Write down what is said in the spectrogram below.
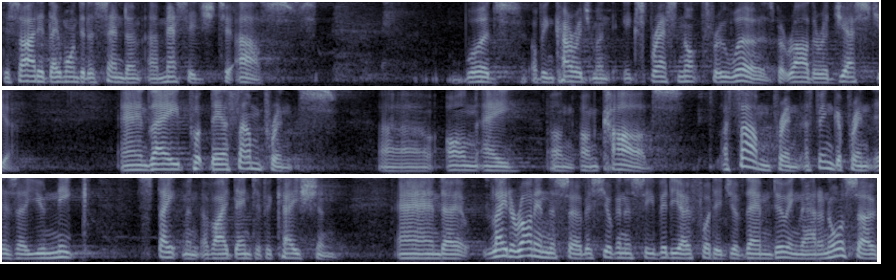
decided they wanted to send a, a message to us. Words of encouragement expressed not through words, but rather a gesture. And they put their thumbprints uh, on, a, on, on cards a thumbprint, a fingerprint is a unique statement of identification. And uh, later on in the service, you're going to see video footage of them doing that. And also,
